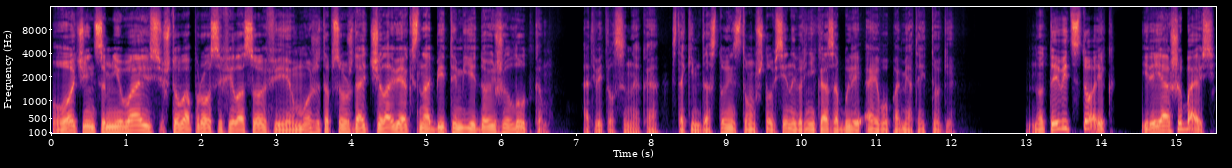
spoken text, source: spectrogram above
Очень сомневаюсь, что вопросы философии может обсуждать человек с набитым едой желудком, ответил Сенека с таким достоинством, что все наверняка забыли о его помятой тоге. «Но ты ведь стоик, или я ошибаюсь?»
